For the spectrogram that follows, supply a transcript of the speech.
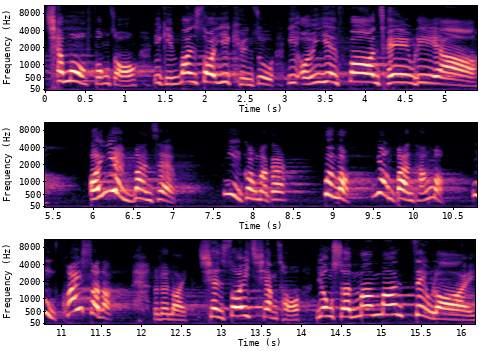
切莫慌张，已经万岁一群主，已安然翻朝了。安然翻朝？你讲嘛个？本王让办堂么？你快说了。来来来，千岁请坐，用神慢慢走来。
